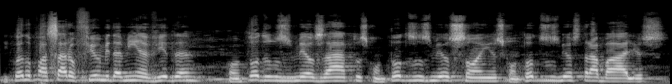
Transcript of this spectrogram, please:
E quando passar o filme da minha vida, com todos os meus atos, com todos os meus sonhos, com todos os meus trabalhos,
